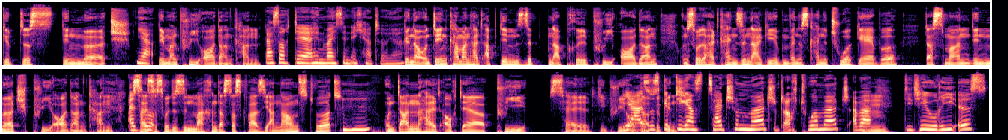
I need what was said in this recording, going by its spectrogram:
gibt es den Merch, Ja. den man pre-ordern kann. Das ist auch der Hinweis, den ich hatte, ja. Genau, und den kann man halt ab dem 7. April pre-ordern. Und es würde halt keinen Sinn ergeben, wenn es keine Tour gäbe, dass man den Merch pre-ordern kann. Das Also- heißt, es würde Sinn machen, dass das quasi announced wird und dann halt auch der Pre-Sell, die Pre-Order Ja, also es beginnt. gibt die ganze Zeit schon Merch und auch Tour-Merch, aber Mhm. die Theorie ist,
